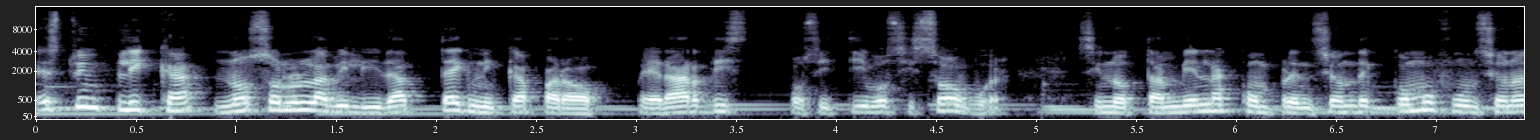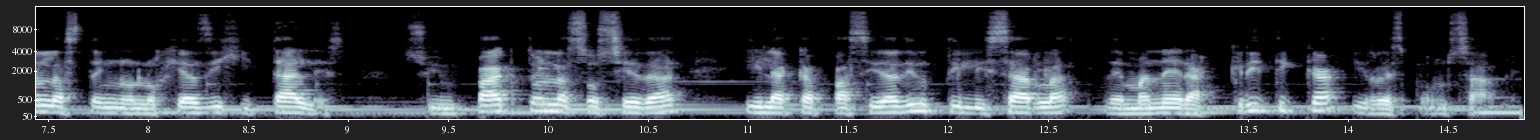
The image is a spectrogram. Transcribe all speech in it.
Esto implica no solo la habilidad técnica para operar dispositivos y software, sino también la comprensión de cómo funcionan las tecnologías digitales, su impacto en la sociedad y la capacidad de utilizarlas de manera crítica y responsable.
